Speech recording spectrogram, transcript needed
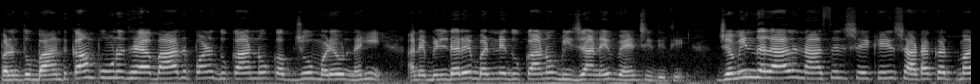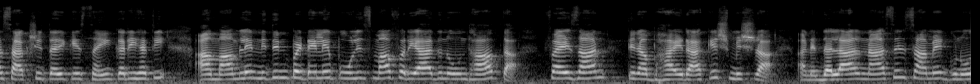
પરંતુ બાંધકામ પૂર્ણ થયા બાદ પણ દુકાનનો કબજો મળ્યો નહીં અને બિલ્ડરે બંને દુકાનો બીજાને વહેંચી દીધી. જમીન દલાલ નાસિર શેખે શાટાખતમાં સાક્ષી તરીકે સહી કરી હતી. આ મામલે નીતિન પટેલે પોલીસમાં ફરિયાદ નોંધાવતા ફૈઝાન, તેના ભાઈ રાકેશ મિશ્રા અને દલાલ નાસિર સામે ગુનો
